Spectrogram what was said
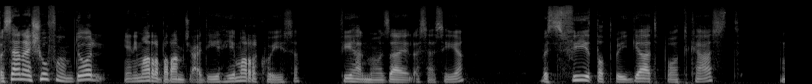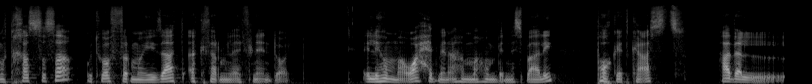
بس أنا أشوفهم دول يعني مرة برامج عادية هي مرة كويسة فيها المزايا الأساسية. بس في تطبيقات بودكاست متخصصة وتوفر مميزات أكثر من الاثنين دول اللي هم واحد من أهمهم بالنسبة لي Pocket Cast هذا ال...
